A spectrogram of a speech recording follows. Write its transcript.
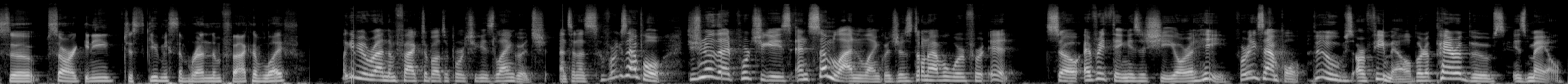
So, sorry, can you just give me some random fact of life? I'll give you a random fact about the Portuguese language, Antanas. For example, did you know that Portuguese and some Latin languages don't have a word for it? So everything is a she or a he. For example, boobs are female, but a pair of boobs is male.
